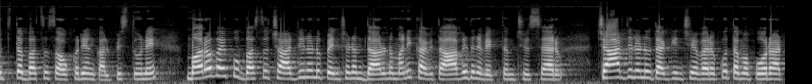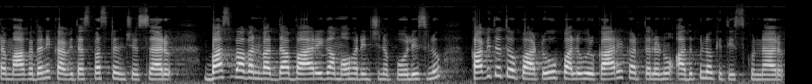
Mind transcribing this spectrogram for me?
ఉచిత బస్సు సౌకర్యం కల్పిస్తూనే మరోవైపు బస్సు ఛార్జీలను పెంచడం దారుణమని కవిత ఆవేదన వ్యక్తం చేశారు. ఛార్జీలను తగ్గించే వరకు తమ పోరాటం ఆగదని కవిత స్పష్టం చేశారు. బస్ భవన్ వద్ద భారీగా మోహరించిన పోలీసులు కవితతో పాటు పలువురు కార్యకర్తలను అదుపులోకి తీసుకున్నారు.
